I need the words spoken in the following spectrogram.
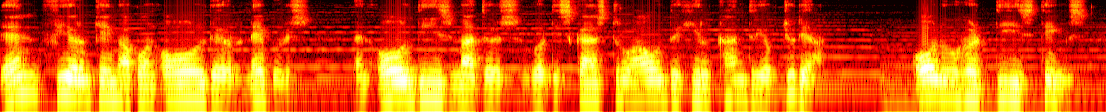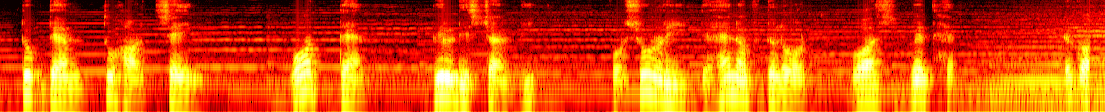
Then fear came upon all their neighbors, and all these matters were discussed throughout the hill country of Judea. All who heard these things took them to heart, saying, What then will this child be? For surely the hand of the Lord was with him. The God.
